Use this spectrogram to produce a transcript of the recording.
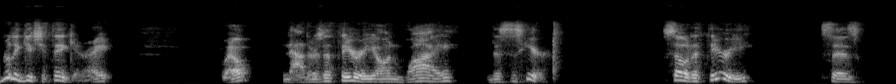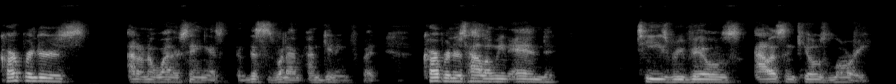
really gets you thinking, right? Well, now there's a theory on why this is here. So the theory says Carpenter's. I don't know why they're saying this. This is what I'm, I'm getting, but Carpenter's Halloween End tease reveals Allison kills Laurie.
